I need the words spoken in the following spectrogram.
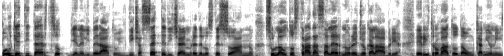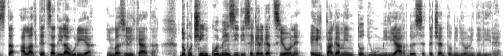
Paul Getty III viene liberato il 17 dicembre dello stesso anno sull'autostrada Salerno-Reggio Calabria e ritrovato da un camionista all'altezza di Lauria, in Basilicata, dopo cinque mesi di segregazione e il pagamento di un miliardo e 700 milioni di lire.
